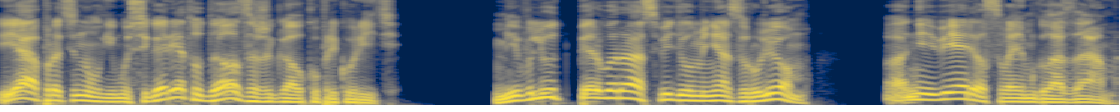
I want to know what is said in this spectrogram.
Я протянул ему сигарету, дал зажигалку прикурить. Мивлют первый раз видел меня за рулем. Он не верил своим глазам.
